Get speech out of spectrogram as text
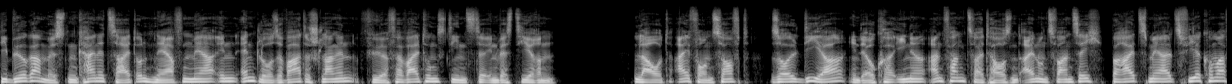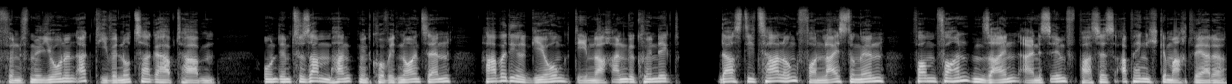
Die Bürger müssten keine Zeit und Nerven mehr in endlose Warteschlangen für Verwaltungsdienste investieren. Laut iPhone Soft soll DIA in der Ukraine Anfang 2021 bereits mehr als 4,5 Millionen aktive Nutzer gehabt haben und im Zusammenhang mit Covid-19 habe die Regierung demnach angekündigt, dass die Zahlung von Leistungen vom Vorhandensein eines Impfpasses abhängig gemacht werde.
